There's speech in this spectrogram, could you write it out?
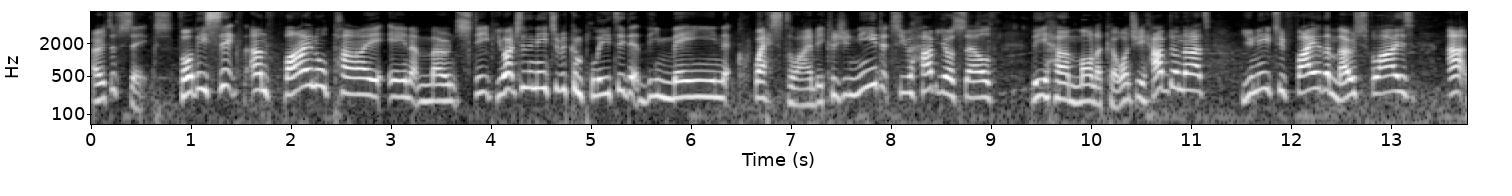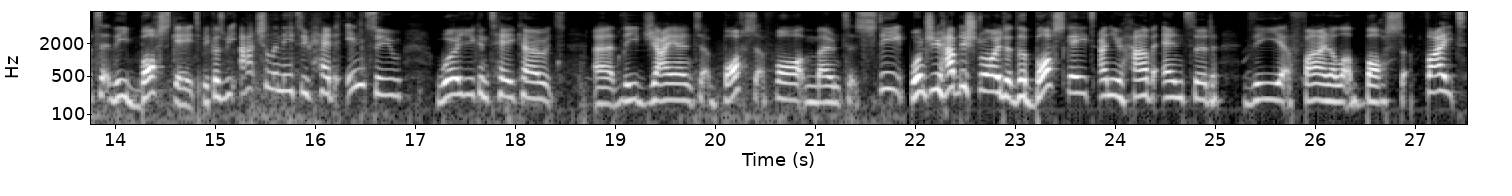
out of six. For the sixth and final pie in Mount Steep, you actually need to have completed the main quest line because you need to have yourself the harmonica. Once you have done that, you need to fire the mouse flies at the boss gate because we actually need to head into where you can take out uh, the giant boss for Mount Steep. Once you have destroyed the boss gate and you have entered the final boss fight,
